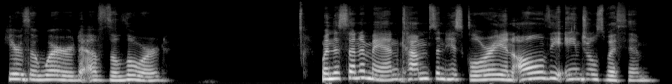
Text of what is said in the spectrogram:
Hear the word of the Lord. When the Son of Man comes in his glory and all the angels with him,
